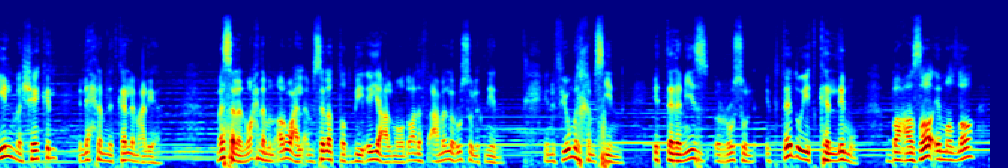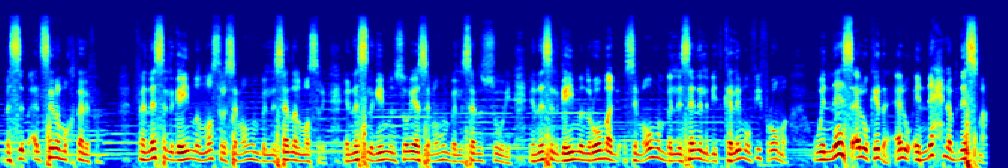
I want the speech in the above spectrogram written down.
إيه المشاكل اللي إحنا بنتكلم عليها. مثلا واحدة من أروع الأمثلة التطبيقية على الموضوع ده في أعمال الرسل اتنين إن في يوم الخمسين التلاميذ الرسل ابتدوا يتكلموا بعظائم الله بس بألسنة مختلفة. فالناس اللي جايين من مصر سمعوهم باللسان المصري الناس اللي جايين من سوريا سمعوهم باللسان السوري الناس اللي جايين من روما سمعوهم باللسان اللي بيتكلموا فيه في روما. والناس قالوا كده قالوا إن إحنا بنسمع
